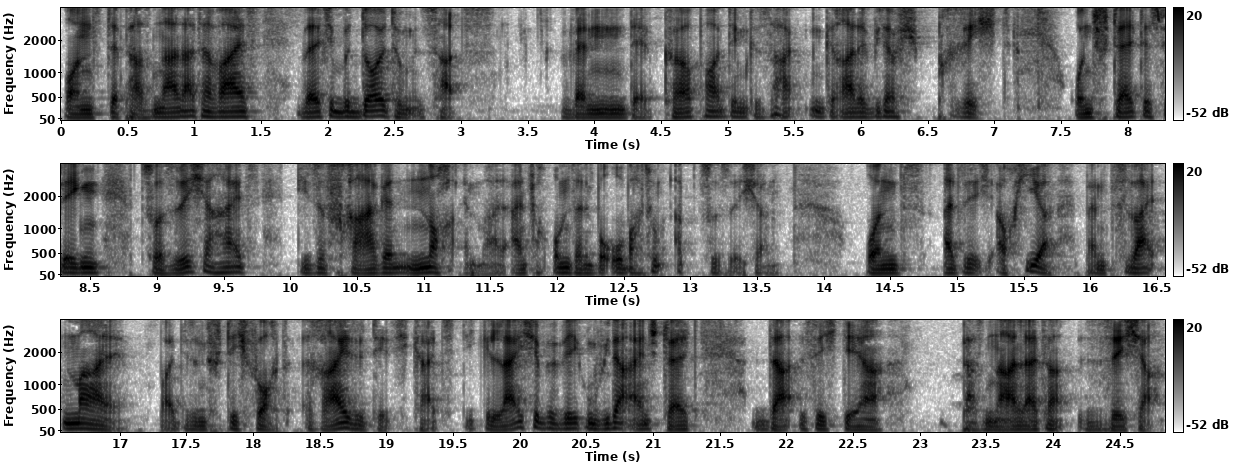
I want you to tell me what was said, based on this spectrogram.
Und der Personalleiter weiß, welche Bedeutung es hat, wenn der Körper dem Gesagten gerade widerspricht und stellt deswegen zur Sicherheit diese Frage noch einmal, einfach um seine Beobachtung abzusichern. Und als ich auch hier beim zweiten Mal bei diesem Stichwort Reisetätigkeit die gleiche Bewegung wieder einstellt, da ist sich der Personalleiter sicher.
